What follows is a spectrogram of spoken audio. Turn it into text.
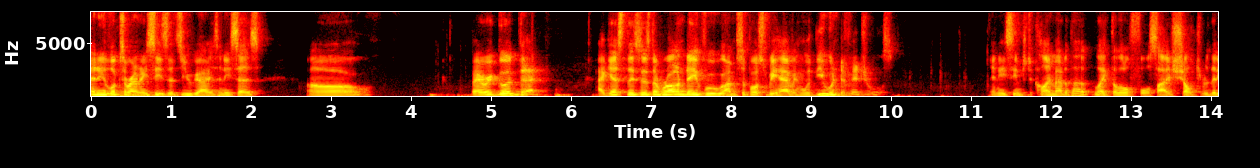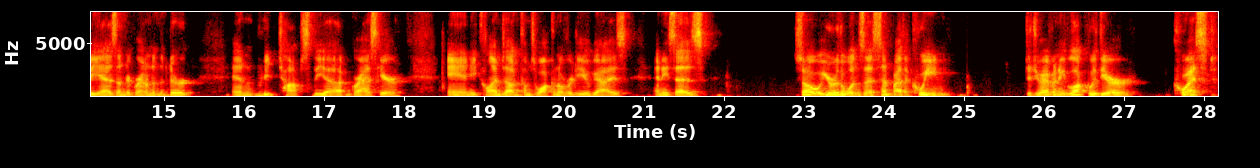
And he looks around and he sees it's you guys, and he says, Oh, very good then. I guess this is the rendezvous I'm supposed to be having with you individuals. And he seems to climb out of the like the little full size shelter that he has underground in the dirt and retops the uh, grass here. And he climbs out and comes walking over to you guys. And he says, So you're the ones that sent by the queen. Did you have any luck with your quest?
